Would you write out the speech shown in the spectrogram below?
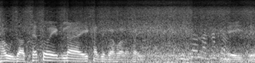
হাউস আছে, তো এগুলা এই কাজে ব্যবহার হয়। এই যে।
